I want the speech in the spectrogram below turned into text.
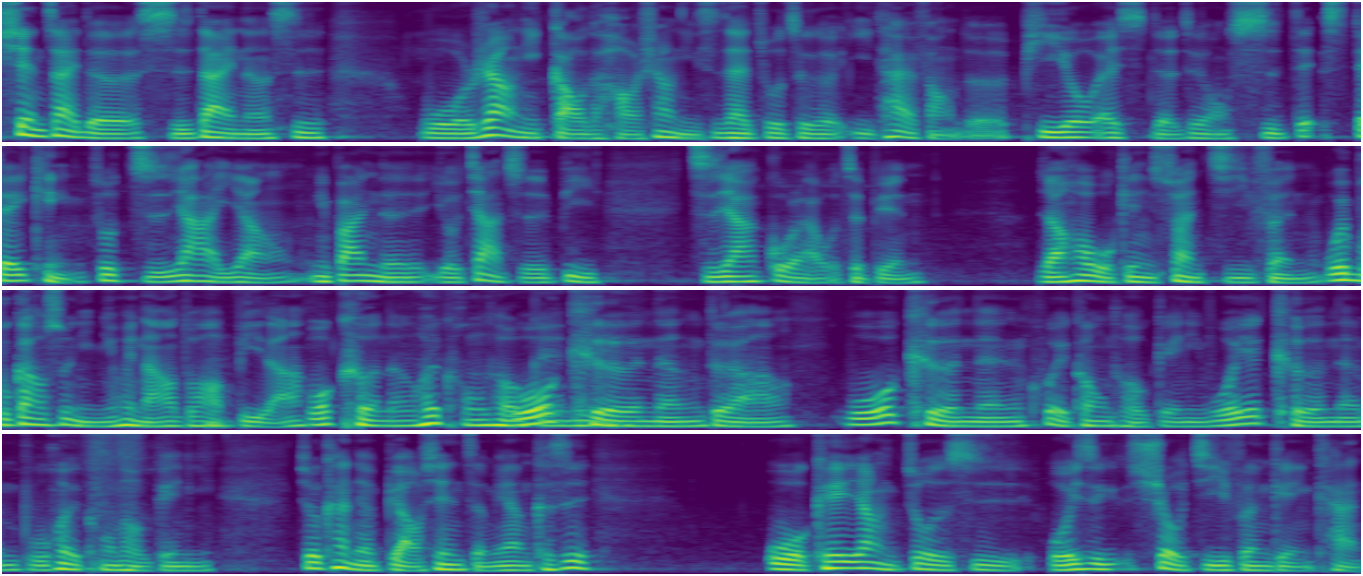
现在的时代呢，是我让你搞得好像你是在做这个以太坊的 POS 的这种 sta- staking 做质押一样，你把你的有价值的币质押过来我这边，然后我给你算积分，我也不告诉你你会拿到多少币啦。我可能会空投给我你，可能对啊，我可能会空投给你，我也可能不会空投给你，就看你的表现怎么样。可是我可以让你做的是，我一直秀积分给你看，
